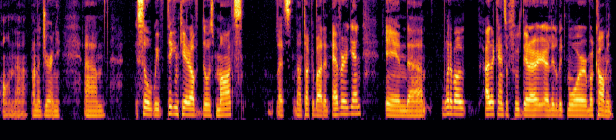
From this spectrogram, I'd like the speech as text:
on uh, on a journey. Um, so we've taken care of those moths. Let's not talk about it ever again. And um, what about other kinds of food that are a little bit more more common,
